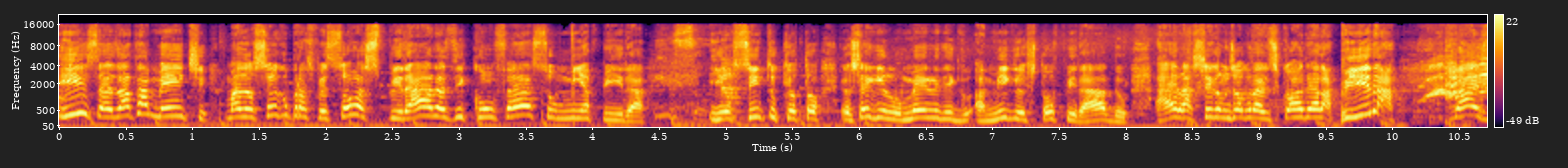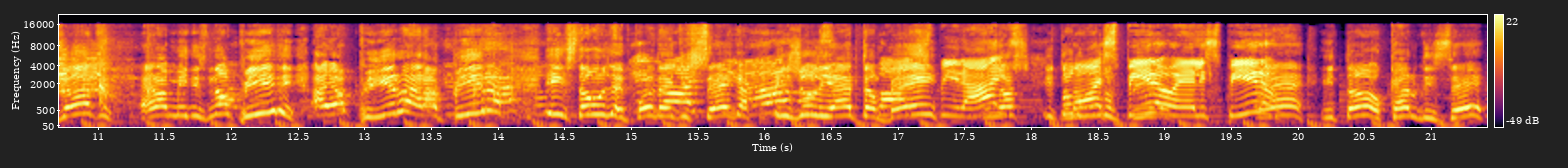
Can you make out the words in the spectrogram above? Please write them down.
Isso, exatamente. Mas eu chego pras pessoas piradas e confesso minha pira. E eu sinto que eu tô. Eu chego em Lumena e digo, amiga, eu estou pirado. Aí ela chega no jogo da Discord e ela pira. Mas antes, ela me diz, não pire. Aí eu piro, ela pira. E estamos depois, daí nós chega. piramos. E Juliette também. Nós pirais, E, nós, e todo nós mundo piram, pira. eles piram. É, então eu quero dizer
